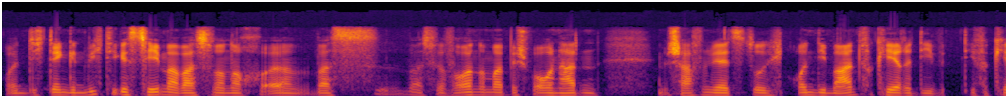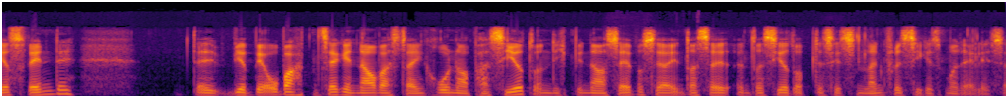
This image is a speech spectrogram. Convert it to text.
Und ich denke, ein wichtiges Thema, was wir noch, äh, was, was wir vorher nochmal besprochen hatten, schaffen wir jetzt durch On-Demand-Verkehre die, die Verkehrswende wir beobachten sehr genau, was da in Kronau passiert und ich bin auch selber sehr interessiert, ob das jetzt ein langfristiges Modell ist.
